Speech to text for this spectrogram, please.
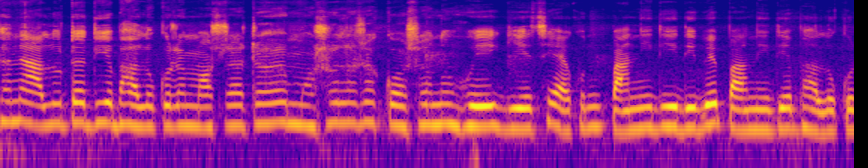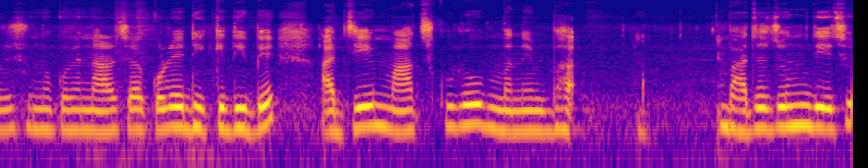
এখানে আলুটা দিয়ে ভালো করে মশলাটা মশলাটা কষানো হয়ে গিয়েছে। এখন পানি দিয়ে দিবে, পানি দিয়ে ভালো করে সুন্দর করে নাড়াচাড়া করে ঢেকে দিবে। আর যে মাছগুলো মানে ভাজার জন্য দিয়েছে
